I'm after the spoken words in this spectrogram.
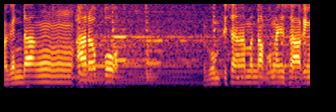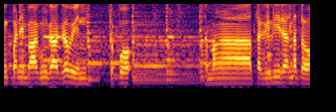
Magandang araw po. Nag-umpisa naman ako ngayon sa aking panibagong gagawin. Ito po, sa mga tagiliran na to,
